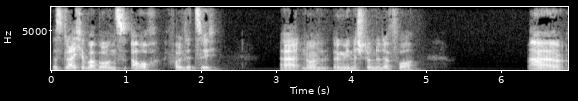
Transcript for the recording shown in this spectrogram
Das gleiche war bei uns auch. Voll witzig. Äh, nur irgendwie eine Stunde davor. Ah, okay.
